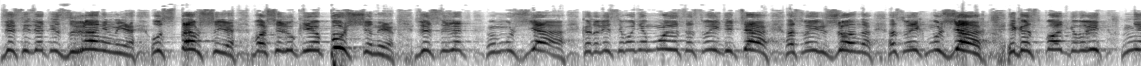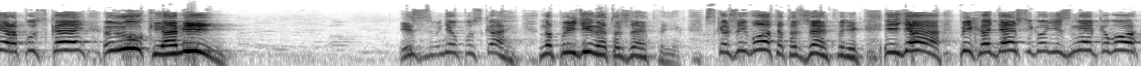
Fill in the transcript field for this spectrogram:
здесь сидят израненные, уставшие, ваши руки опущены. Здесь сидят мужья, которые сегодня молятся о своих детях, о своих женах, о своих мужьях. И Господь говорит, не опускай руки. Аминь. И не упускай, но приди на этот жертвенник. Скажи, вот этот жертвенник. И я, приходящий, из мира кого?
